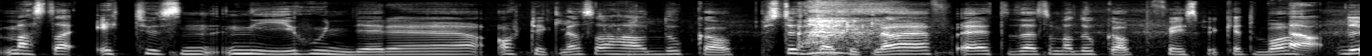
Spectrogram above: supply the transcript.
mest av 1900 artikler som har dukka opp, støtteartikler etter det som har dukka opp på Facebook etterpå. Ja, du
